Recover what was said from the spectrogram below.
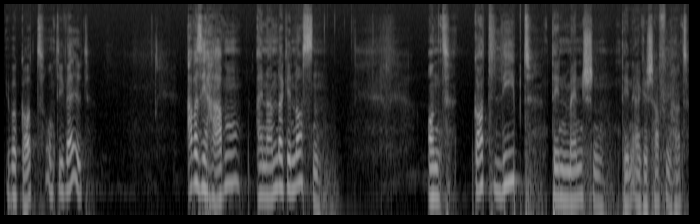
über Gott und die Welt. Aber sie haben einander genossen. Und Gott liebt den Menschen, den er geschaffen hat.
